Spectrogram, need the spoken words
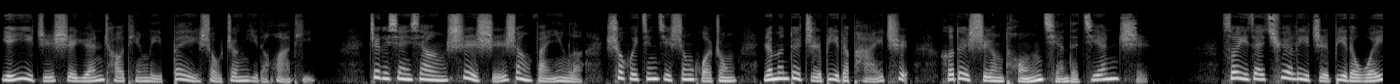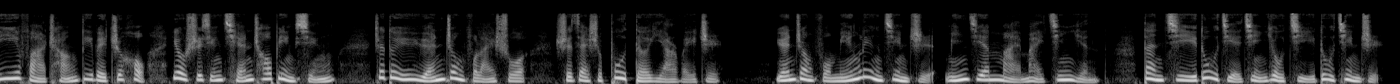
也一直是元朝廷里备受争议的话题。这个现象事实上反映了社会经济生活中人们对纸币的排斥和对使用铜钱的坚持。所以在确立纸币的唯一法偿地位之后，又实行钱钞并行，这对于元政府来说实在是不得已而为之。元政府明令禁止民间买卖金银。但几度解禁又几度禁止，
